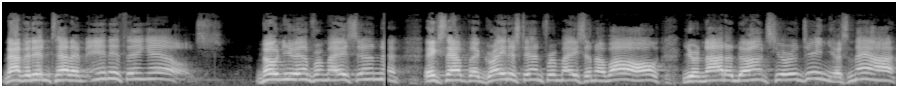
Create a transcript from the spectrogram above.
Now, they didn't tell him anything else No new information except the greatest information of all. You're not a dunce, you're a genius. Now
